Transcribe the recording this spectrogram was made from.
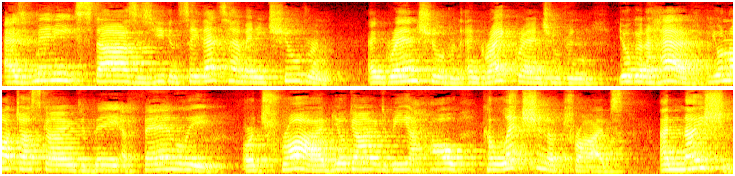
as many stars as you can see. That's how many children and grandchildren and great grandchildren you're going to have. You're not just going to be a family or a tribe, you're going to be a whole collection of tribes, a nation.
